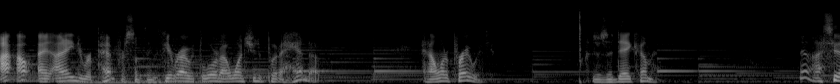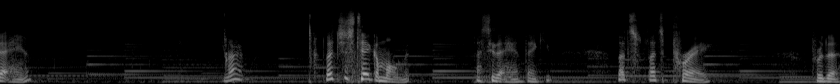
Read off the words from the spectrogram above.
I, I, I need to repent for something. To get right with the Lord, I want you to put a hand up. And I want to pray with you. There's a day coming. Yeah, I see that hand. All right. Let's just take a moment. I see that hand. Thank you. Let's, let's pray for the,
